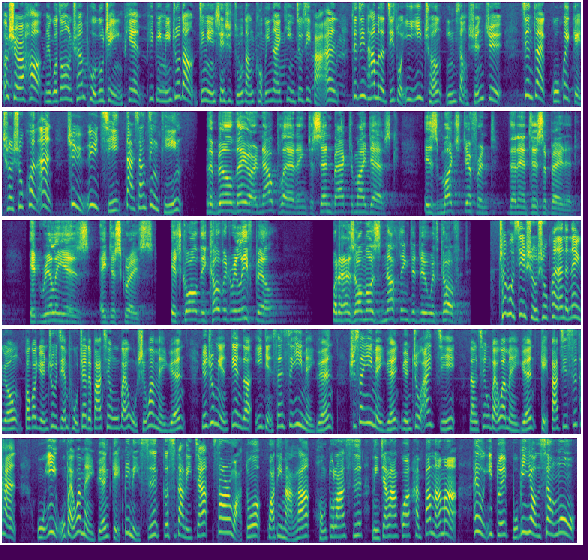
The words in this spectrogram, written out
二十二号，美国总统川普录制影片，批评民主党今年先是阻挡 COVID-19 救济法案，推进他们的极左翼议程，影响选举。现在国会给出了纾困案，却与预期大相径庭。The bill they are now planning to send back to my desk is much different than anticipated. It really is a disgrace. It's called the COVID relief bill, but it has almost nothing to do with COVID. 川普细数纾困案的内容，包括援助柬埔寨的八千五百五十万美元，援助缅甸的一点三四亿美元，十三亿美元援助埃及，两千五百万美元给巴基斯坦，五亿五百万美元给贝里斯、哥斯达黎加、萨尔瓦多、瓜地马拉、洪都拉斯、尼加拉瓜和巴拿马，还有一堆不必要的项目。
